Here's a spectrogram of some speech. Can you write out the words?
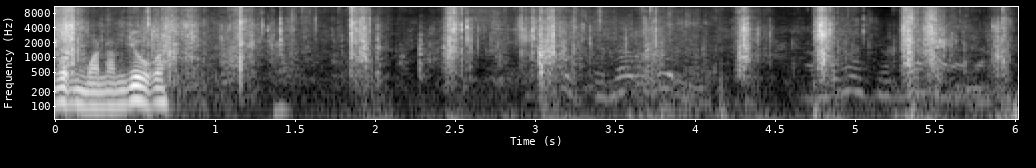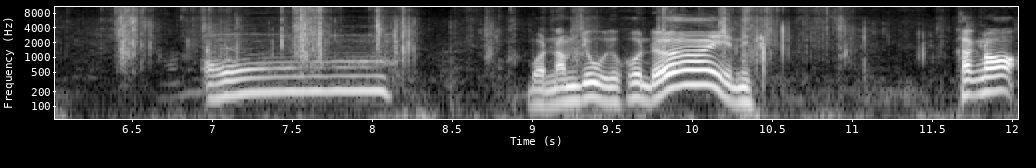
เบิ่งบนน้ำอยู่ก่อนโอ้บนน้ำอยู่ทุกคนเอ้ยนี่ข้างนอก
